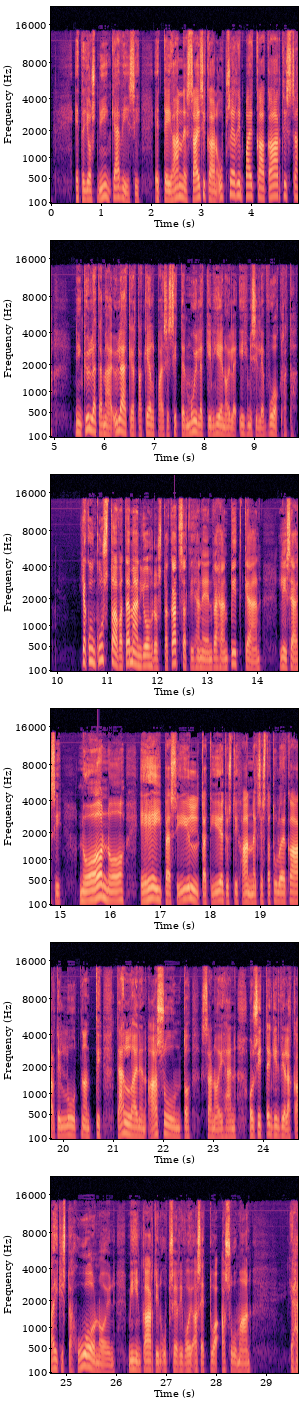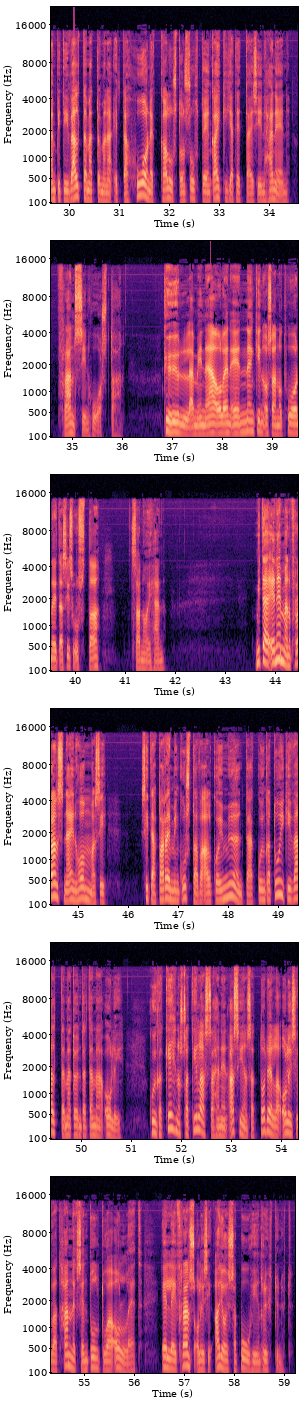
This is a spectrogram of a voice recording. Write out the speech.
että jos niin kävisi, ettei Hannes saisikaan upseerin paikkaa kaartissa, niin kyllä tämä yläkerta kelpaisi sitten muillekin hienoille ihmisille vuokrata. Ja kun Kustaava tämän johdosta katsati häneen vähän pitkään, lisäsi, No, no, eipä siltä. Tietysti Hanneksesta tulee kaartin luutnantti. Tällainen asunto, sanoi hän, on sittenkin vielä kaikista huonoin, mihin kaartin upseeri voi asettua asumaan. Ja hän piti välttämättömänä, että huonekaluston suhteen kaikki jätettäisiin hänen, Franssin huostaan. Kyllä, minä olen ennenkin osannut huoneita sisustaa, sanoi hän. Mitä enemmän Frans näin hommasi, sitä paremmin Kustava alkoi myöntää, kuinka tuiki välttämätöntä tämä oli, kuinka kehnossa tilassa hänen asiansa todella olisivat Hanneksen tultua olleet, ellei Frans olisi ajoissa puuhiin ryhtynyt.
